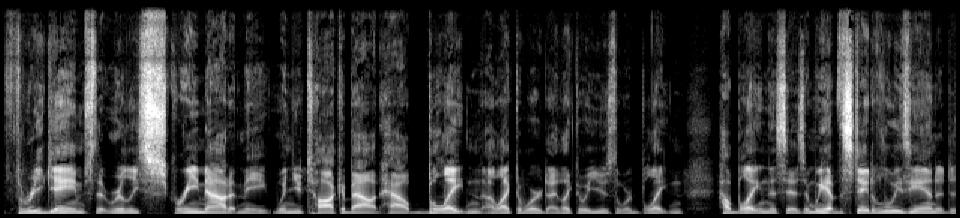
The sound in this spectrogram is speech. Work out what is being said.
three games that really scream out at me when you talk about how blatant. I like the word. I like the way you use the word blatant. How blatant this is, and we have the state of Louisiana to,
